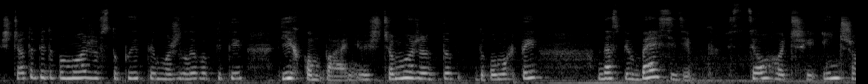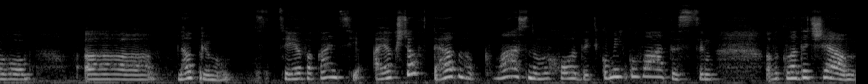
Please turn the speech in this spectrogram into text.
Що тобі допоможе вступити, можливо, піти в їх компанію, що може допомогти на співбесіді з цього чи іншого а, напряму, з цієї вакансії. А якщо в тебе класно виходить комунікувати з цим викладачем,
